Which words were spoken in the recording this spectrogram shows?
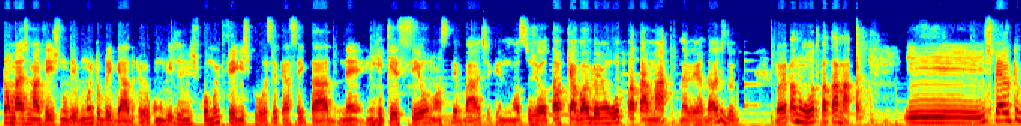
Então, mais uma vez, Nubia, muito obrigado pelo convite. A gente ficou muito feliz por você ter aceitado, né? Enriqueceu o nosso debate aqui no nosso Geotalk, que agora ganhou um outro patamar, não é verdade, Dudu? Agora está num outro patamar. E espero que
